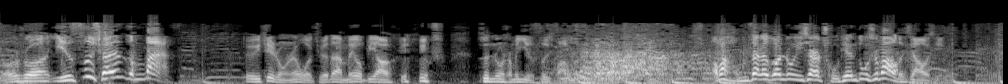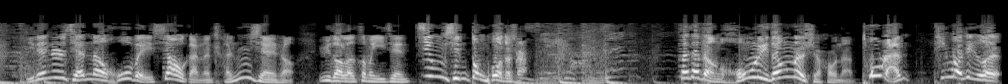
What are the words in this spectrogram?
有人说隐私权怎么办？对于这种人，我觉得没有必要 尊重什么隐私权了。好吧，我们再来关注一下《楚天都市报》的消息。几天之前呢，湖北孝感的陈先生遇到了这么一件惊心动魄的事儿。在他等红绿灯的时候呢，突然听到这个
